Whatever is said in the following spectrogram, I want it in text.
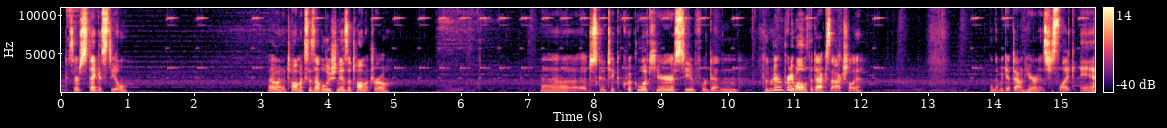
because there's Stegasteel. Oh, and Atomix's evolution is Atomatro. Uh, just gonna take a quick look here, see if we're getting... Because we're doing pretty well with the decks, actually. And then we get down here and it's just like, eh.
